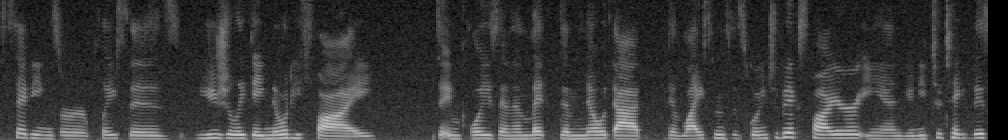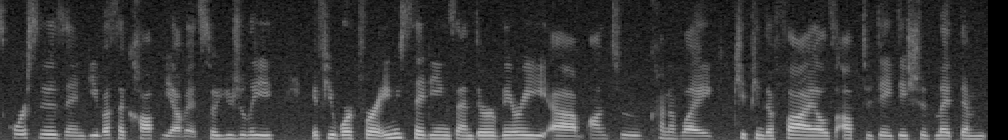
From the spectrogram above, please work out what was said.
settings or places usually they notify the employees and then let them know that the license is going to be expired and you need to take these courses and give us a copy of it. So usually if you work for any settings and they're very um, onto kind of like keeping the files up to date, they should let them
